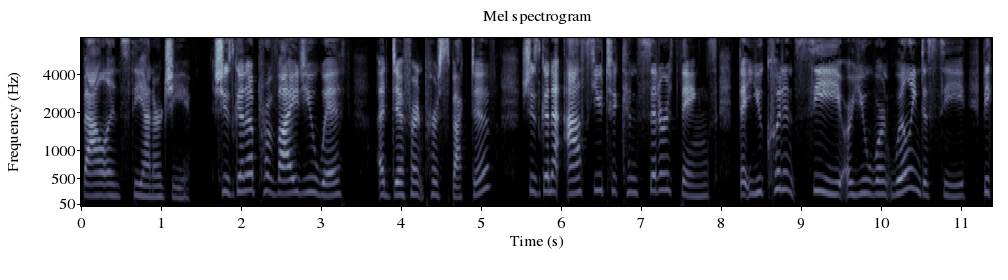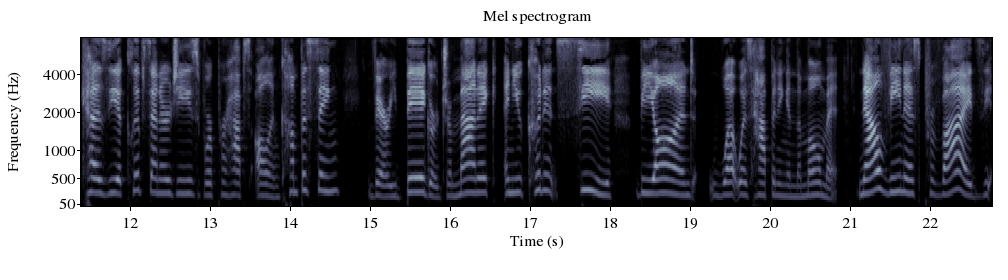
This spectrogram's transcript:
balance the energy. She's going to provide you with a different perspective. She's going to ask you to consider things that you couldn't see or you weren't willing to see because the eclipse energies were perhaps all encompassing, very big or dramatic, and you couldn't see beyond what was happening in the moment. Now, Venus provides the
